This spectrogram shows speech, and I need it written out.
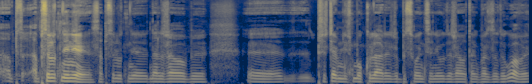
Abs- absolutnie nie jest. Absolutnie należałoby przyciemnić mu okulary, żeby słońce nie uderzało tak bardzo do głowy.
